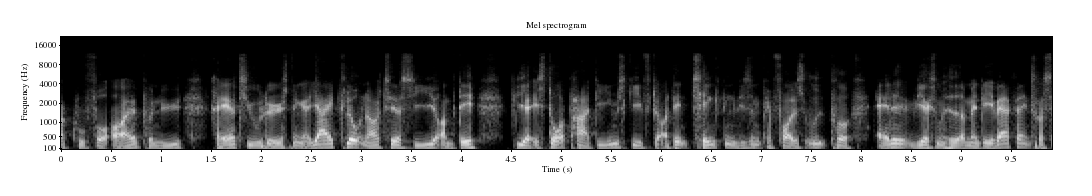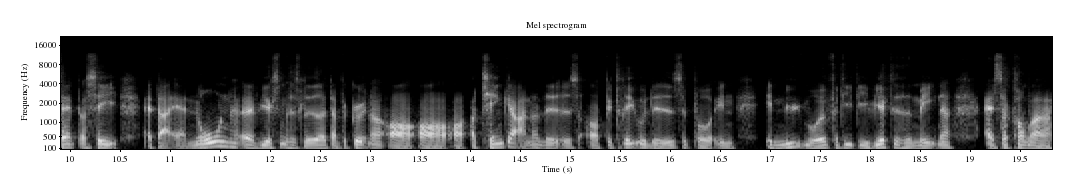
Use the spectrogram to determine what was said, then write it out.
at kunne få øje på nye kreative løsninger. Jeg er ikke klog nok til at sige, om det bliver et stort paradigmeskifte, og den tænkning ligesom kan foldes ud på alle virksomheder. Men det er i hvert fald interessant at se, at der er nogle øh, virksomhedsledere, der begynder at, at, at, at tænke anderledes og bedrive ledelse på en, en ny måde, fordi de i virkeligheden mener, at så kommer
